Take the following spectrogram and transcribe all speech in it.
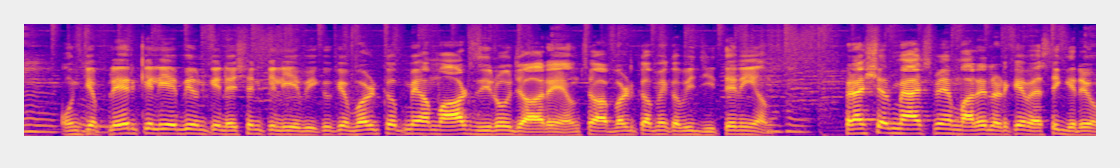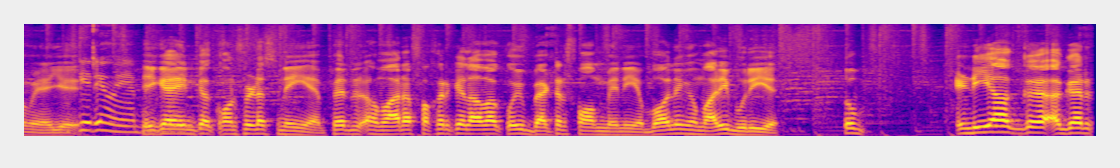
हम्म, उनके प्लेयर हम्म। के लिए भी उनके नेशन के लिए भी क्योंकि वर्ल्ड कप में हम आठ ज़ीरो जा रहे हैं उनसे वर्ल्ड कप में कभी जीते नहीं हम। प्रेशर हम्म, मैच में हमारे लड़के वैसे गिरे हुए हैं ये। ठीक है इनका कॉन्फिडेंस नहीं है। फिर हमारा फ़खर के अलावा कोई बेटर फॉर्म में नहीं है। बॉलिंग हमारी बुरी है। तो इंडिया अगर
